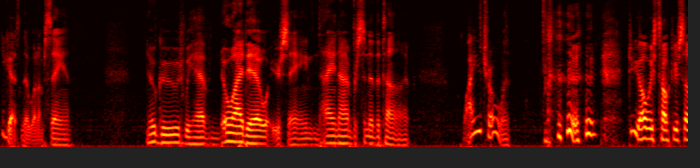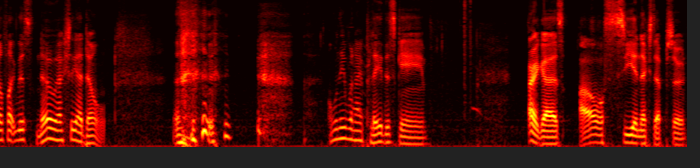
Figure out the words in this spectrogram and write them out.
you guys know what I'm saying. No good. We have no idea what you're saying 99% of the time. Why are you trolling? do you always talk to yourself like this? No, actually, I don't. Only when I play this game. Alright, guys. I'll see you next episode.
